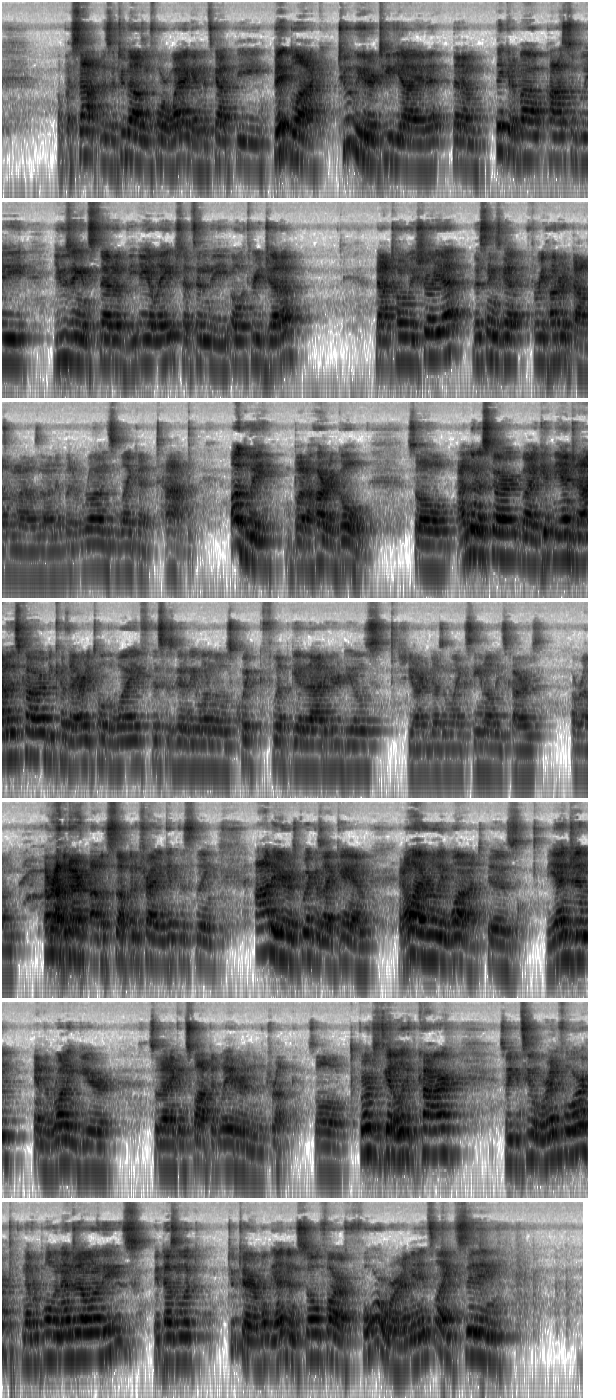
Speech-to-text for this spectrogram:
a Passat. This is a 2004 wagon. It's got the big block 2 liter TDI in it that I'm thinking about possibly using instead of the ALH that's in the 03 Jetta. Not totally sure yet. This thing's got 300,000 miles on it, but it runs like a top. Ugly, but a heart of gold. So I'm to start by getting the engine out of this car because I already told the wife this is to be one of those quick flip, get it out of here deals. She already doesn't like seeing all these cars around around our house, so I'm to try and get this thing out of here as quick as I can. And all I really want is the engine and the running gear so that I can swap it later into the truck. So first let's get a look at the car so you can see what we're in for. Never pulled an engine on one of these. It doesn't look too terrible. The engine's so far forward. I mean, it's like sitting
